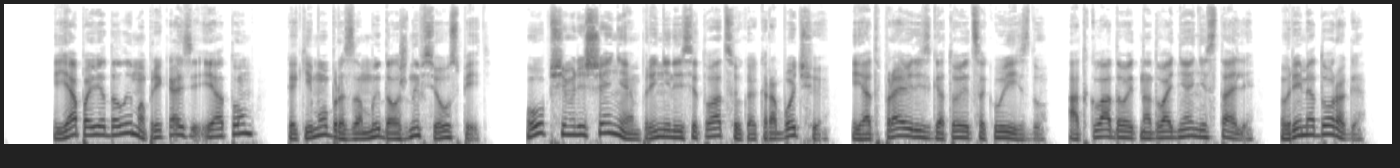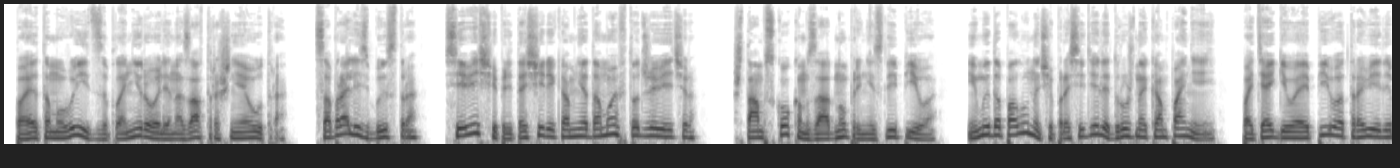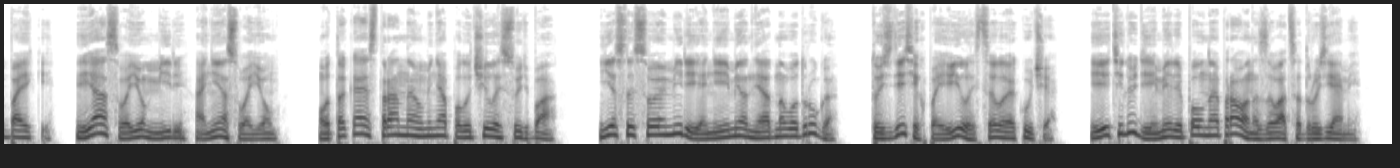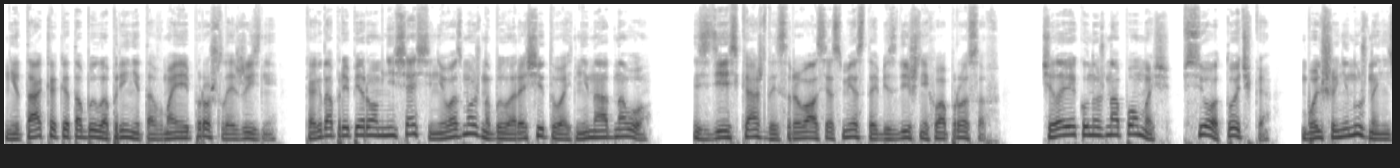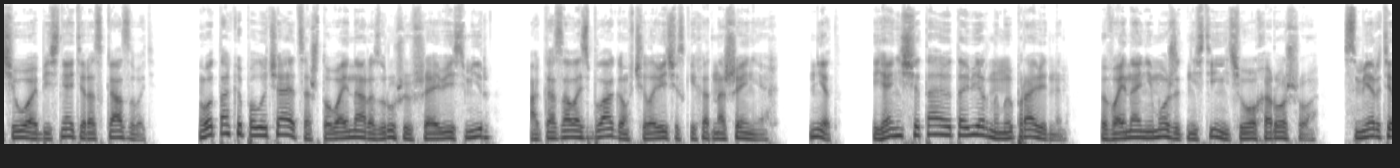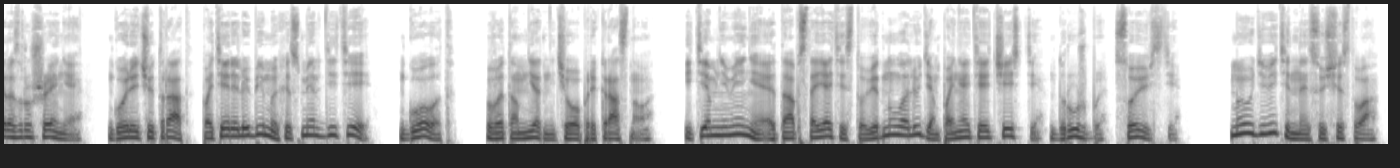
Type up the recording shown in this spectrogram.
Я поведал им о приказе и о том, каким образом мы должны все успеть. Общим решением приняли ситуацию как рабочую и отправились готовиться к выезду. Откладывать на два дня не стали. Время дорого. Поэтому выезд запланировали на завтрашнее утро. Собрались быстро. Все вещи притащили ко мне домой в тот же вечер. Штамп с коком заодно принесли пиво. И мы до полуночи просидели дружной компанией. Потягивая пиво, травили байки. Я о своем мире, они о своем. Вот такая странная у меня получилась судьба. Если в своем мире я не имел ни одного друга, то здесь их появилась целая куча. И эти люди имели полное право называться друзьями. Не так, как это было принято в моей прошлой жизни, когда при первом несчастье невозможно было рассчитывать ни на одного. Здесь каждый срывался с места без лишних вопросов. Человеку нужна помощь, все, точка. Больше не нужно ничего объяснять и рассказывать. Вот так и получается, что война, разрушившая весь мир, оказалась благом в человеческих отношениях. Нет, я не считаю это верным и правильным. Война не может нести ничего хорошего. Смерть и разрушение, горечь утрат, потеря любимых и смерть детей, голод. В этом нет ничего прекрасного. И тем не менее, это обстоятельство вернуло людям понятие чести, дружбы, совести. Мы удивительные существа.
